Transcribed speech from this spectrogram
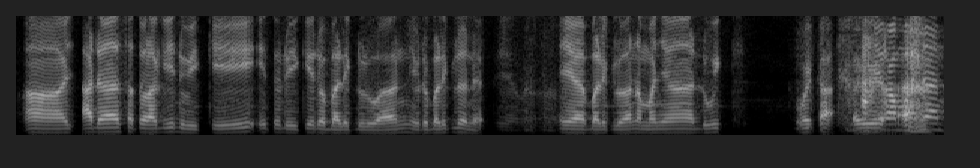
eh, ada satu lagi Dwiki, itu Dwiki udah balik duluan. Ya udah balik duluan ya? Iya, balik duluan namanya Dwik. WK. Ramadan.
